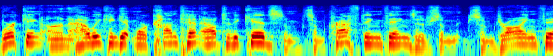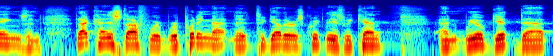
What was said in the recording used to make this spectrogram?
working on how we can get more content out to the kids, some, some crafting things, and some, some drawing things, and that kind of stuff. We're, we're putting that uh, together as quickly as we can, and we'll get that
